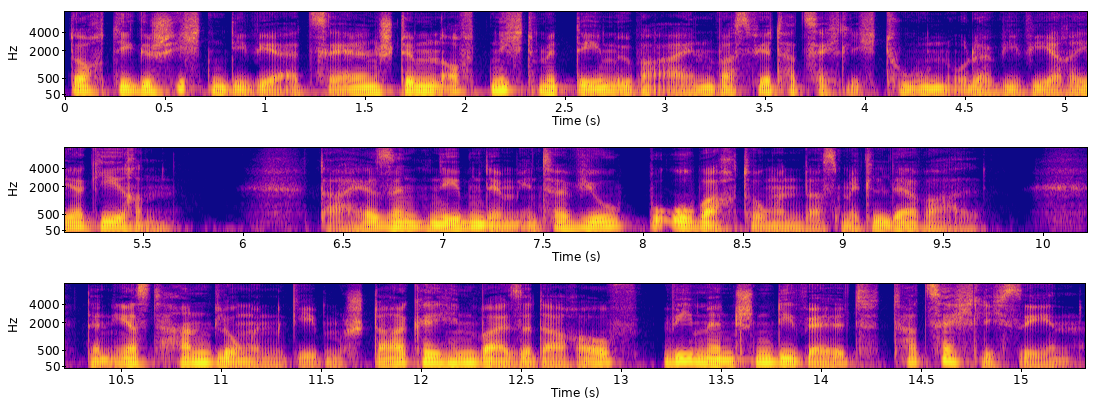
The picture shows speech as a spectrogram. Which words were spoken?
Doch die Geschichten, die wir erzählen, stimmen oft nicht mit dem überein, was wir tatsächlich tun oder wie wir reagieren. Daher sind neben dem Interview Beobachtungen das Mittel der Wahl. Denn erst Handlungen geben starke Hinweise darauf, wie Menschen die Welt tatsächlich sehen.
